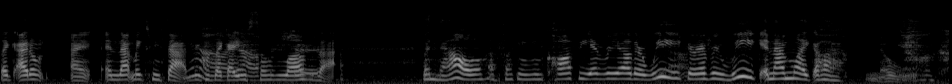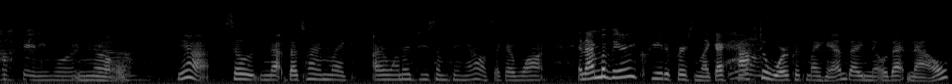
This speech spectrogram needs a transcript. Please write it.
Like I don't. I and that makes me sad because like I Yeah, used to love sure. that. But now I'm fucking coffee every other week Yeah. or every week, and I'm like, oh no. You coffee anymore. No. Yeah. So that's why I'm like, I want to do something else. Like I want, and I'm a very creative person. Like I have to work with my hands. I know that now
